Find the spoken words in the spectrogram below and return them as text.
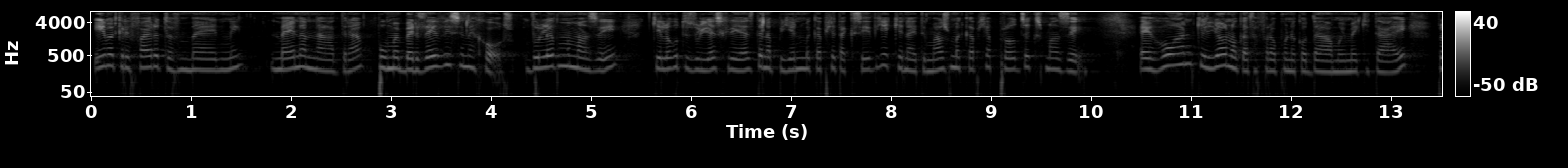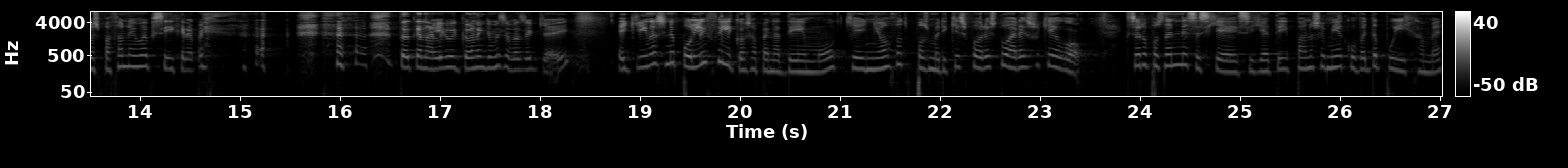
Είμαι κρυφά ερωτευμένη με έναν άντρα που με μπερδεύει συνεχώς. Δουλεύουμε μαζί και λόγω της δουλειάς χρειάζεται να πηγαίνουμε κάποια ταξίδια και να ετοιμάζουμε κάποια projects μαζί. Εγώ, αν και λιώνω κάθε φορά που είναι κοντά μου ή με κοιτάει, προσπαθώ να είμαι ψύχρεμη. το έκανα λίγο εικόνα και με σε βάζει ok. Εκείνος είναι πολύ φιλικός απέναντί μου και νιώθω πως μερικές φορές του αρέσω και εγώ. Ξέρω πως δεν είναι σε σχέση, γιατί πάνω σε μια κουβέντα που είχαμε,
